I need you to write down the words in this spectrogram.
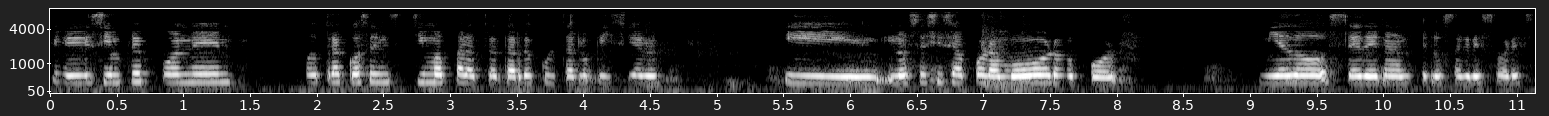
Eh, siempre ponen otra cosa encima para tratar de ocultar lo que hicieron. Y no sé si sea por amor o por miedo ceden ante los agresores.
